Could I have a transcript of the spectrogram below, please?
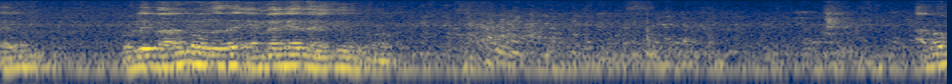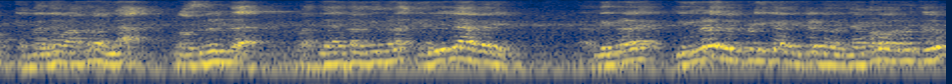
Hind. പുള്ളി പറഞ്ഞു വന്നത് എം എൽ എ നിലയ്ക്ക് നിൽക്കണം അപ്പം എം എൽ എ മാത്രമല്ല പ്രസിഡന്റ് പഞ്ചായത്ത് അംഗങ്ങൾ എല്ലാവരെയും നിങ്ങളെ നിങ്ങളെ വെൽപ്പിടിക്കാൻ നിൽക്കേണ്ടത് ഞങ്ങൾ ഓരോരുത്തരും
